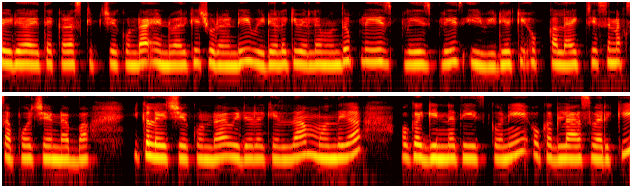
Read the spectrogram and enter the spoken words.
వీడియో అయితే ఎక్కడ స్కిప్ చేయకుండా ఎండ్ వరకు చూడండి. వీడియోలోకి వెళ్ళే ముందు ప్లీజ్ ప్లీజ్ ప్లీజ్ ఈ వీడియోకి ఒక్క లైక్ చేసి నాకు సపోర్ట్ చేయండి అబ్బా. ఇక లేట్ చేయకుండా వీడియోలోకి వెళ్దాం. ముందుగా ఒక గిన్నె తీసుకొని ఒక గ్లాస్ వరకు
